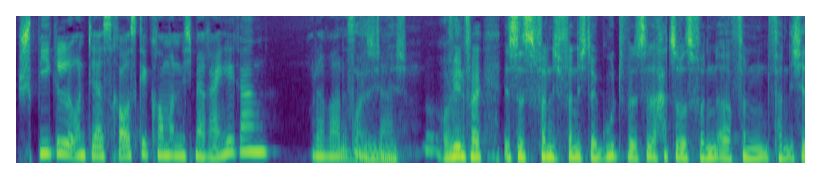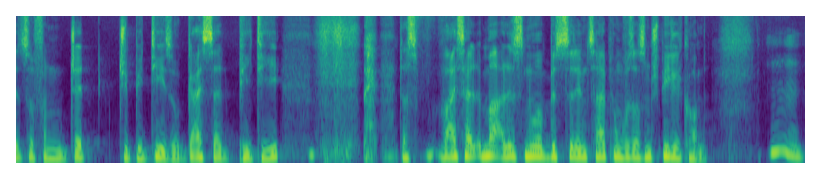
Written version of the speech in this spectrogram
Spiegel und der ist rausgekommen und nicht mehr reingegangen? Oder war das weiß nicht ich da? nicht. Auf jeden Fall ist das, fand ich, fand ich da gut. Das hat sowas von, äh, von, fand ich jetzt so von JetGPT, so Geister-PT. Das weiß halt immer alles nur bis zu dem Zeitpunkt, wo es aus dem Spiegel kommt. Hm.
